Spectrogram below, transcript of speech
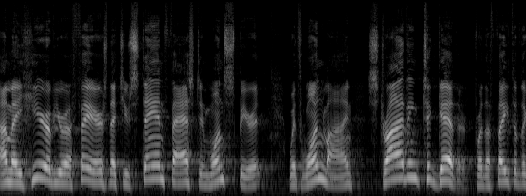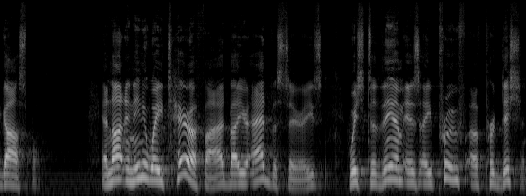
I may hear of your affairs, that you stand fast in one spirit, with one mind, striving together for the faith of the gospel, and not in any way terrified by your adversaries which to them is a proof of perdition,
